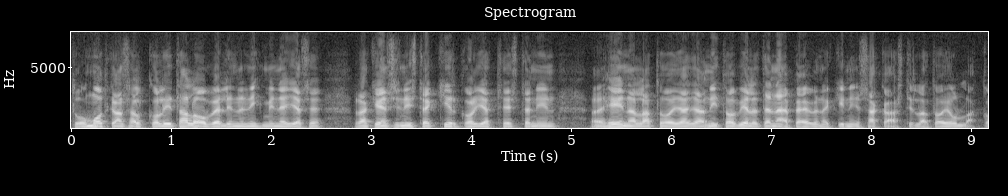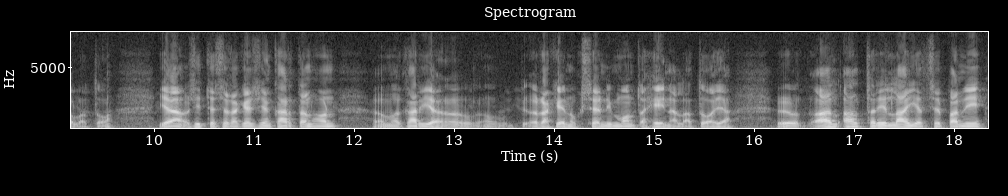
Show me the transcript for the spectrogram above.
tuo Muotkansalkko oli taloudellinen ihminen ja se rakensi niistä kirkonjätteistä niin heinälatoja ja niitä on vielä tänä päivänäkin niin sakaasti latoja ullakkolatoa. Ja sitten se rakensi siihen kartanhon karjarakennukseen niin monta heinälatoa ja alttarin lajat se pani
